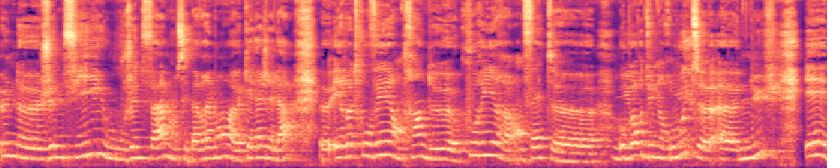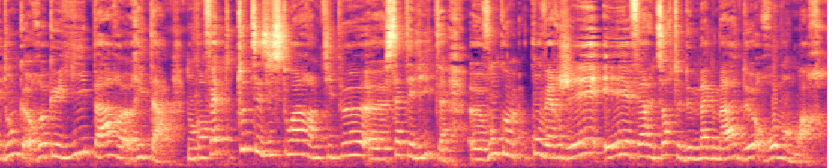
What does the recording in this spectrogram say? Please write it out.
une jeune fille ou jeune femme, on ne sait pas vraiment quel âge elle a, est retrouvée en train de courir en fait au bord d'une route nue et donc recueillie par Rita. Donc en fait, toutes ces histoires un petit peu euh, satellites euh, vont converger et faire une sorte de magma de roman noir.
